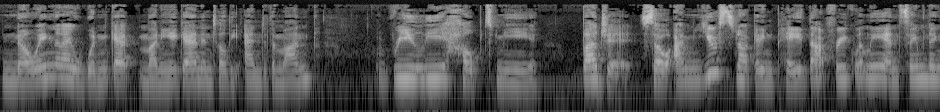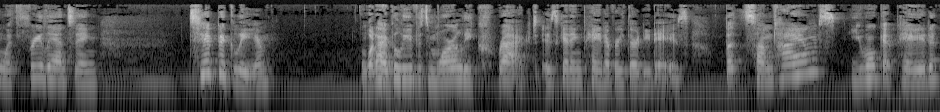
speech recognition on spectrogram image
Knowing that I wouldn't get money again until the end of the month really helped me budget. So I'm used to not getting paid that frequently, and same thing with freelancing. Typically, what I believe is morally correct is getting paid every 30 days. But sometimes you won't get paid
